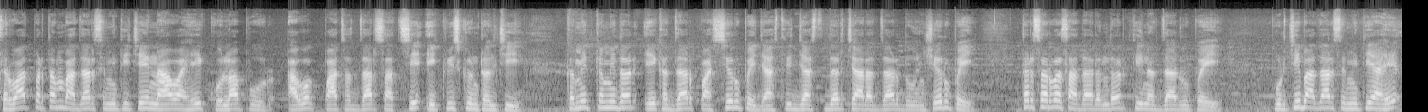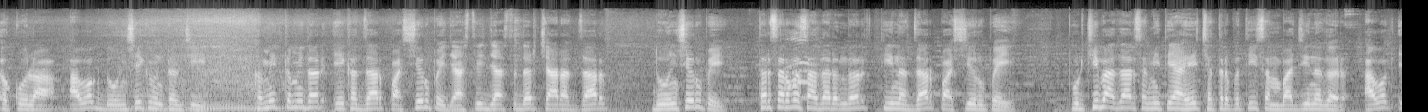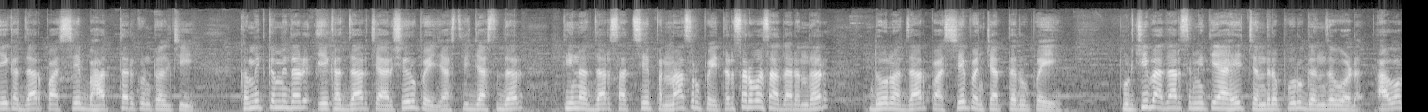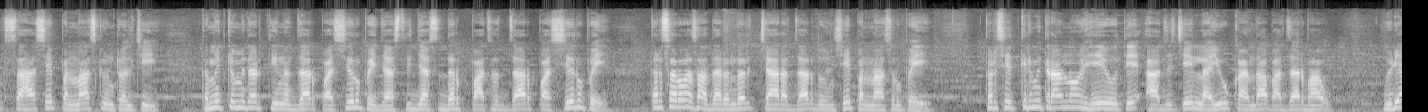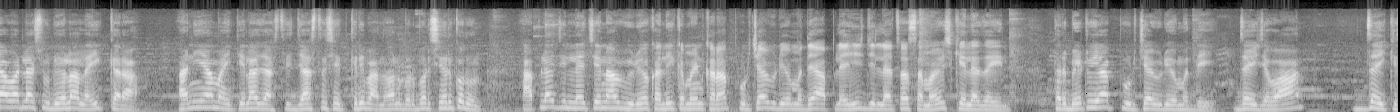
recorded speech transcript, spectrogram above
सर्वात प्रथम बाजार समितीचे नाव आहे कोल्हापूर. आवक पाच हजार सातशे एकवीस क्विंटलची. कमीत कमी दर एक हजार पाचशे रुपये जास्तीत जास्त दर चार हजार दोनशे रुपये. तर सर्वसाधारण दर तीन हजार रुपये. पुढची बाजार समिती आहे अकोला. आवक दोनशे क्विंटलची. कमीत कमी दर एक हजार पाचशे रुपये जास्तीत जास्त दर चार हजार दोनशे रुपये. तर सर्वसाधारण दर तीन हजार पाचशे रुपये. पुढची बाजार समिती आहे छत्रपती संभाजीनगर. आवक एक हजार पाचशे बहात्तर क्विंटलची. कमीत कमी दर एक हजार चारशे रुपये जास्तीत जास्त दर तीन हजार सातशे पन्नास रुपये तर सर्वसाधारण दर दोन हजार पाचशे पंच्याहत्तर रुपये. पुढची बाजार समिती आहे चंद्रपूर गंजवड. आवक सहाशे पन्नास क्विंटलची. कमीत कमी दर तीन हजार पाचशे रुपये जास्तीत जास्त दर पाच हजार पाचशे रुपये तर सर्वसाधारण दर चार हजार दोनशे पन्नास रुपये. तर शेतकरी मित्रांनो हे होते आजचे लाईव्ह कांदा बाजारभाव व्हिडिओ आवडल्यास व्हिडिओला लाईक करा आणि या माहितीला जास्तीत जास्त शेतकरी बांधवांबरोबर शेअर करून आपल्या जिल्ह्याचे नाव व्हिडिओखाली कमेंट करा. पुढच्या व्हिडिओमध्ये आपल्याही जिल्ह्याचा समावेश केला जाईल. तर भेटूया पुढच्या व्हिडिओमध्ये. जय जवान जय किसान.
